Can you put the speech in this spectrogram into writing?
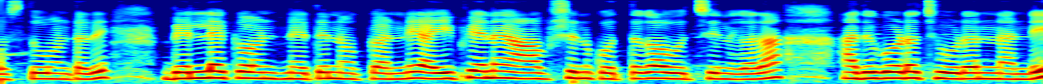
వస్తూ ఉంటుంది. బెల్ అకౌంట్ని అయితే నొక్కండి. అయిపోయిన ఆప్షన్ కొత్తగా వచ్చింది కదా అది కూడా చూడండి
